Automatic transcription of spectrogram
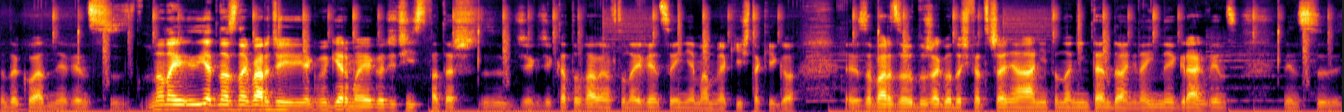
dokładnie, więc no naj, jedna z najbardziej jakby gier mojego dzieciństwa też, gdzie, gdzie katowałem w to najwięcej, nie mam jakiegoś takiego y, za bardzo dużego doświadczenia ani to na Nintendo, ani na innych grach, więc, więc y,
